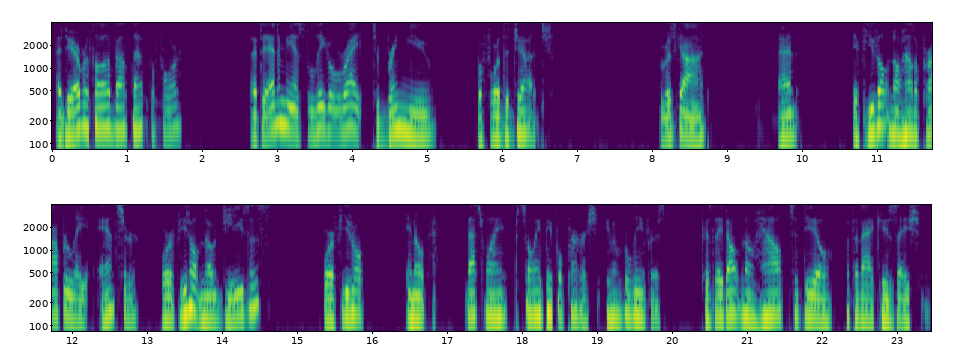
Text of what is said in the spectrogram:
Had you ever thought about that before? That the enemy has legal right to bring you before the judge, who is God, and if you don't know how to properly answer, or if you don't know Jesus, or if you don't, you know, that's why so many people perish, even believers, because they don't know how to deal with an accusation.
